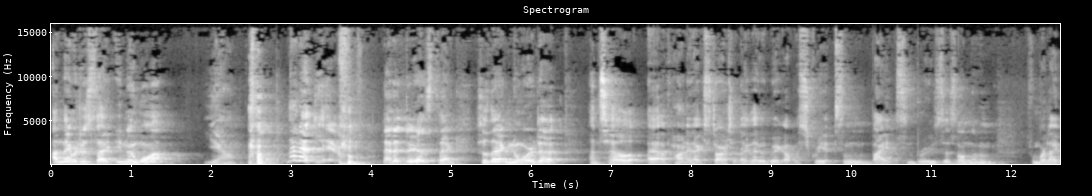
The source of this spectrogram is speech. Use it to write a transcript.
And they were just like, you know what? Yeah, let it live, let it do its thing. So they ignored it until uh, apparently like started like they would wake up with scrapes and bites and bruises on them from where like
